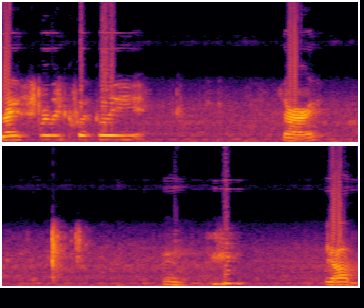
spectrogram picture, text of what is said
rice really quickly. Sorry. Mmm. Yum.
